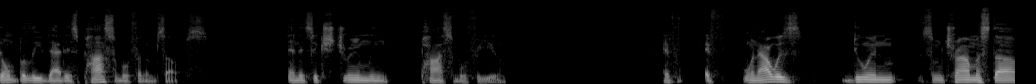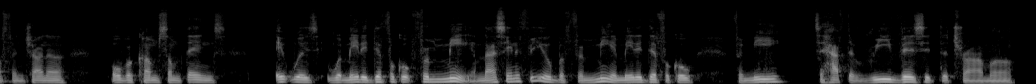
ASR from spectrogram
don't believe that is possible for themselves. And it's extremely possible for you. If if when I was doing some trauma stuff and trying to overcome some things, it was what made it difficult for me. I'm not saying it for you, but for me, it made it difficult for me to have to revisit the trauma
